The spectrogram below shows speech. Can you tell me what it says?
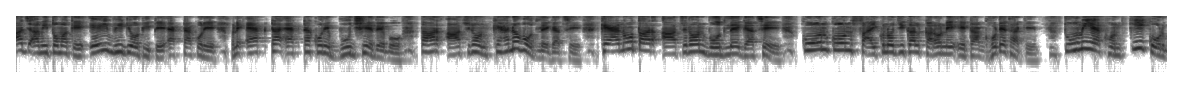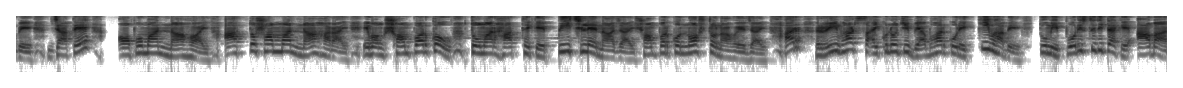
আজ আমি তোমাকে এই ভিডিওটিতে একটা করে মানে একটা একটা করে বুঝিয়ে দেব তার আচরণ কেন বদলে গেছে, কেন তার আচরণ বদলে গেছে, কোন কোন সাইকোলজিক্যাল কারণে এটা ঘটে থাকে, তুমি এখন কি করবে যাতে অপমান না হয়, আত্মসম্মান না হারায় এবং সম্পর্কও তোমার হাত থেকে পিছলে না যায়, সম্পর্ক নষ্ট না হয়ে যায়। আর রিভার্স সাইকোলজি ব্যবহার করে কীভাবে তুমি পরিস্থিতিটাকে আবার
